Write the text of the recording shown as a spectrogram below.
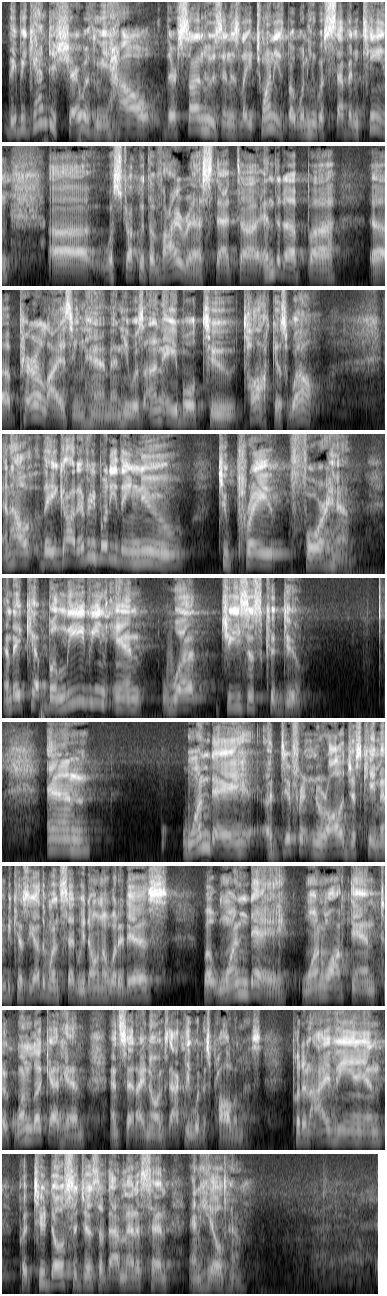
they began to share with me how their son, who's in his late 20s, but when he was 17, uh, was struck with a virus that uh, ended up uh, uh, paralyzing him, and he was unable to talk as well. And how they got everybody they knew to pray for him. And they kept believing in what Jesus could do. And one day, a different neurologist came in because the other one said, We don't know what it is. But one day, one walked in, took one look at him, and said, I know exactly what his problem is. Put an IV in, put two dosages of that medicine, and healed him.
